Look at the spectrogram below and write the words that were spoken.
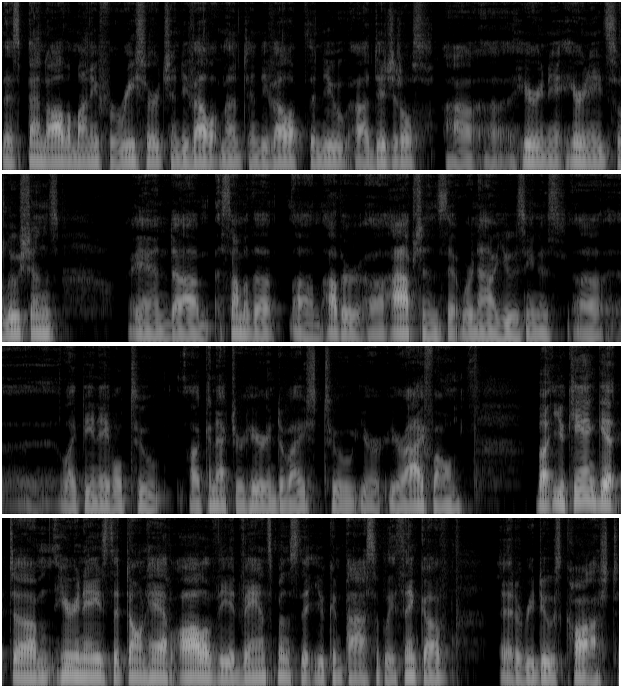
that spend all the money for research and development and develop the new uh, digital uh, uh, hearing hearing aid solutions and um, some of the um, other uh, options that we're now using is uh, like being able to uh, connect your hearing device to your, your iPhone. But you can get um, hearing aids that don't have all of the advancements that you can possibly think of at a reduced cost.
